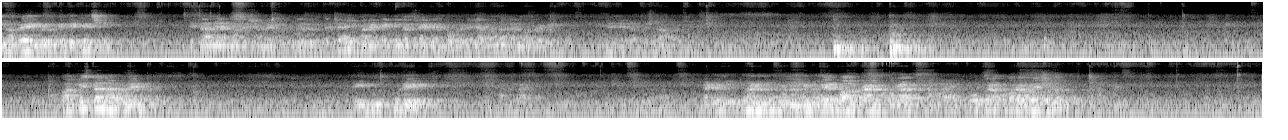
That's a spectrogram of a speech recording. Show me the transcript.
কীভাবে এগুলোকে দেখেছি এটা আমি আপনাদের সামনে একটু তুলে ধরতে চাই মানে টেকনিক্যাল সাইডে আমি ওখানে যাব না, কারণ অলরেডি এটা নিয়ে যথেষ্ট পাকিস্তান আমলে এই রূপপুরে একটা নিউক্লিয়ার পাওয়ার প্ল্যান্ট করার প্রোগ্রাম করা হয়েছিল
